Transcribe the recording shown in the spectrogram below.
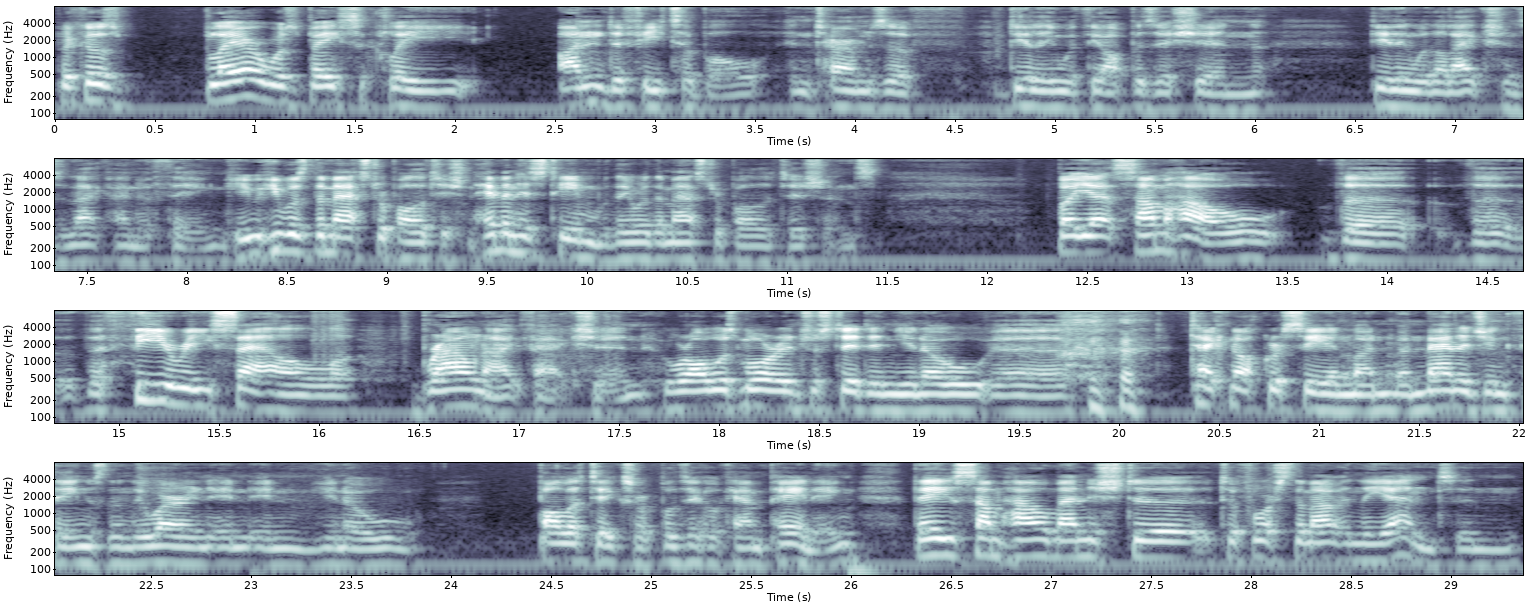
because Blair was basically undefeatable in terms of dealing with the opposition dealing with elections and that kind of thing. He, he was the master politician. Him and his team, they were the master politicians. But yet somehow the the the theorycel Brownite faction, who were always more interested in you know uh, technocracy and, and, managing things than they were in, in, in you know politics or political campaigning, they somehow managed to to force them out in the end. And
